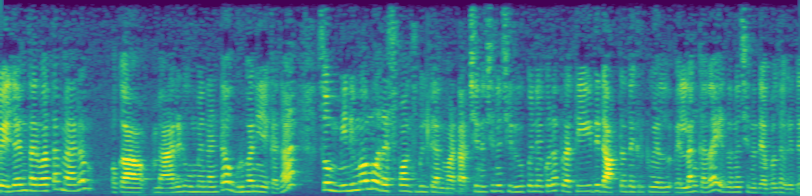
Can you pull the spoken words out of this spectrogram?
పెళ్ళైన తర్వాత మేడం ఒక మ్యారీడ్ ఉమెన్ అంటే ఒక గృహిణియే కదా. సో మినిమం రెస్పాన్సిబిలిటీ అనమాట చిన్న చిన్న చిరిగిపోయినా కూడా ప్రతిదీ డాక్టర్ దగ్గరికి వెళ్ళాం కదా ఏదైనా చిన్న దెబ్బలు తగ్గితే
